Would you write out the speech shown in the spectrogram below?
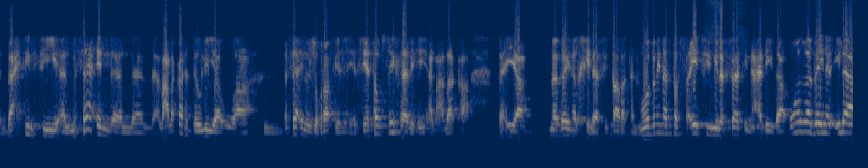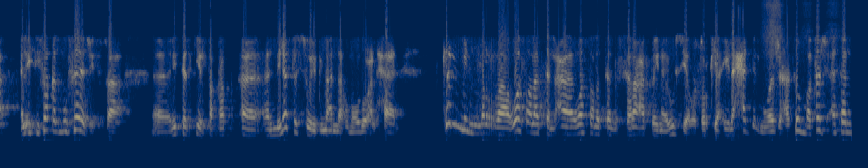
الباحثين في المسائل ال- العلاقات الدولية والمسائل الجغرافية السياسية توصيف هذه العلاقة. فهي ما بين الخلاف تارة وما بين التصعيد في ملفات عديدة وما بين إلى الاتفاق المفاجئ. فللتذكير فقط. آه، الملف السوري بما أنه موضوع الحال كم من مرة وصلت. وصلت الصراعات بين روسيا وتركيا إلى حد المواجهة؟ ثم فجأة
